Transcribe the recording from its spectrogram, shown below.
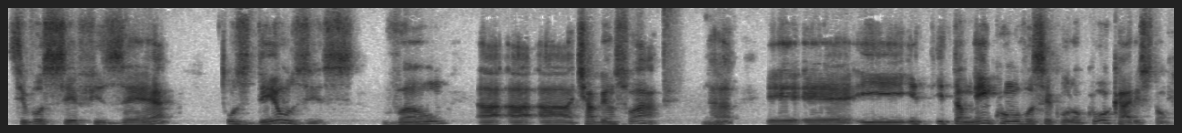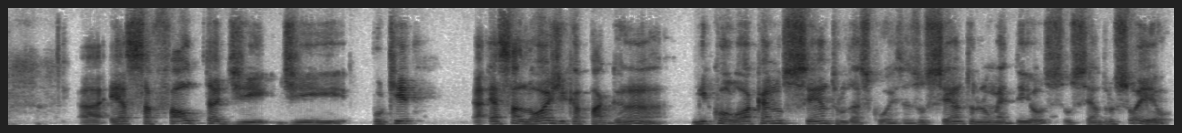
Se você fizer, os deuses vão a, a, a te abençoar, né? E, e, e, e, também, como você colocou, Cariston, uh, essa falta de, de. Porque essa lógica pagã me coloca no centro das coisas. O centro não é Deus, o centro sou eu.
